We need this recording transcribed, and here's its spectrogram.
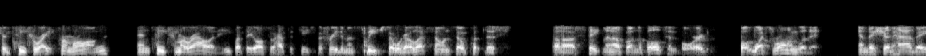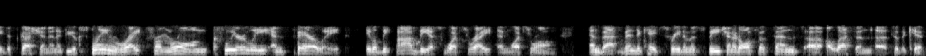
should teach right from wrong and teach morality, but they also have to teach the freedom of speech. So we're going to let so and so put this statement up on the bulletin board, but what's wrong with it? And they should have a discussion. And if you explain right from wrong clearly and fairly, it'll be obvious what's right and what's wrong. And that vindicates freedom of speech, and it also sends uh, a lesson uh, to the kids.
